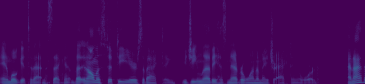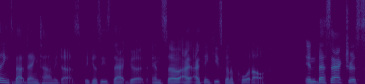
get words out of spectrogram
and we'll get to that in a second. But in almost 50 years of acting, Eugene Levy has never won a major acting award. And I think it's about dang time he does because he's that good. And so I, I think he's going to pull it off. In Best Actress,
